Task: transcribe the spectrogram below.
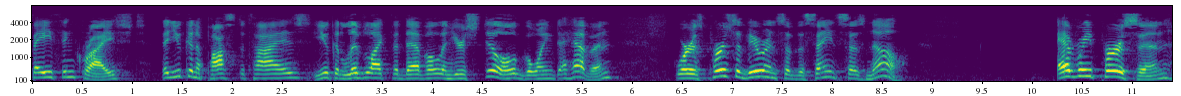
faith in Christ, then you can apostatize, you can live like the devil, and you're still going to heaven. Whereas perseverance of the saints says no. Every person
